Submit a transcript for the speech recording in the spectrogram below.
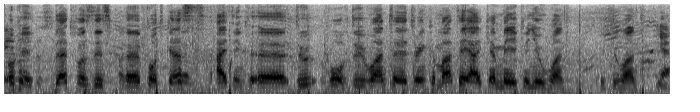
Okay, that was this uh, podcast. I think, uh, do, Wolf, do you want to drink a mate? I can make a new one if you want. Yeah.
